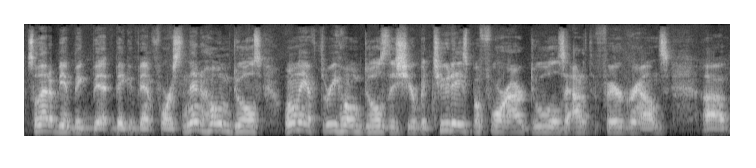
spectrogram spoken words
so that'll be a big big event for us. And then home duels. We only have three home duels this year, but two days before our duels out at the fairgrounds, uh,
